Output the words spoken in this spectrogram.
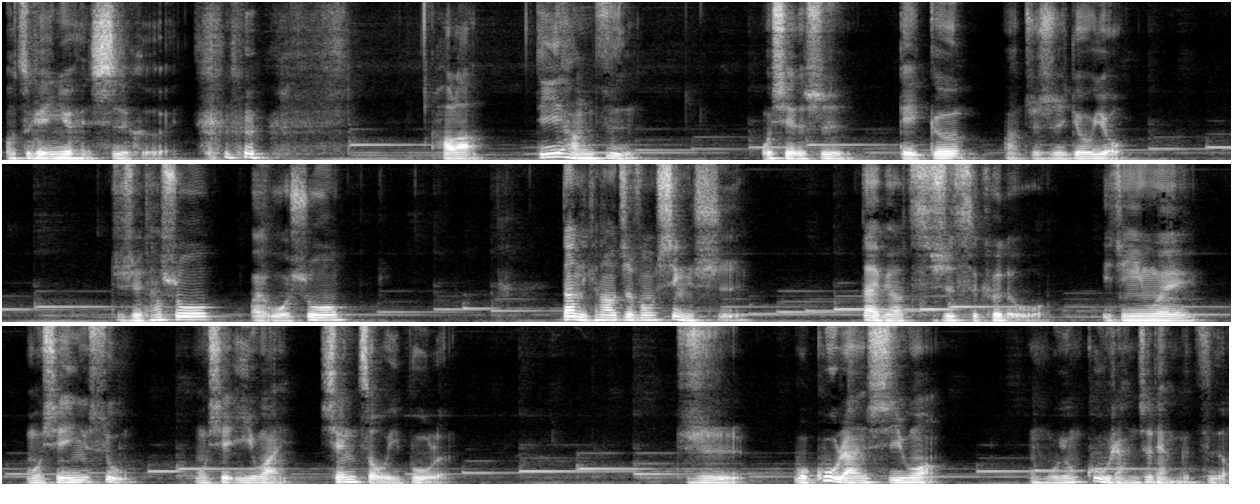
哦，这个音乐很适合哎。好了，第一行字我写的是给哥啊，就是悠悠，就是他说，呃，我说，当你看到这封信时，代表此时此刻的我已经因为某些因素、某些意外。先走一步了，就是我固然希望，我用“固然”这两个字哦，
